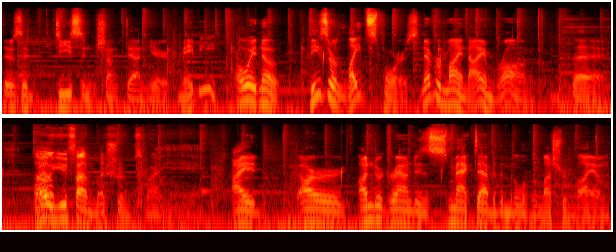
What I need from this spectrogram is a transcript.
there's a decent chunk down here. Maybe? Oh wait, no. These are light spores. Never mind, I am wrong. The Oh, you found mushrooms, right? Yeah, yeah. I our underground is smack dab in the middle of a mushroom biome.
